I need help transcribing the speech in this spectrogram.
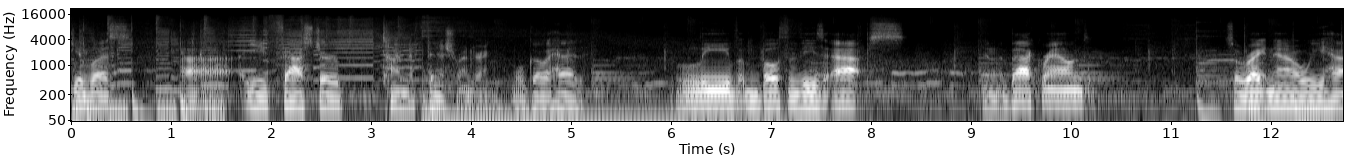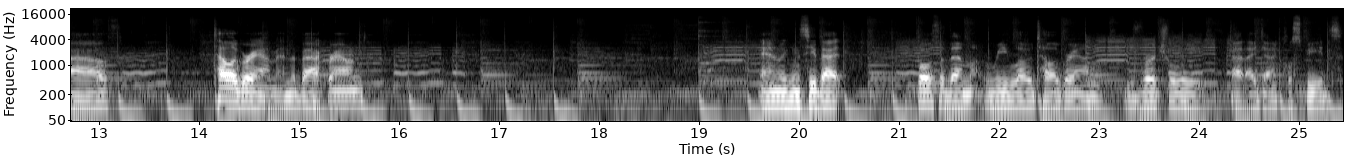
give us uh, a faster time to finish rendering. We'll go ahead, leave both of these apps in the background. So right now we have Telegram in the background. And we can see that both of them reload Telegram virtually at identical speeds.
